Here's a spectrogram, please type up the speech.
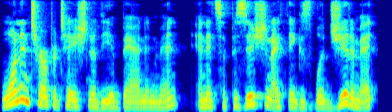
One interpretation of the abandonment, and it's a position I think is legitimate,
